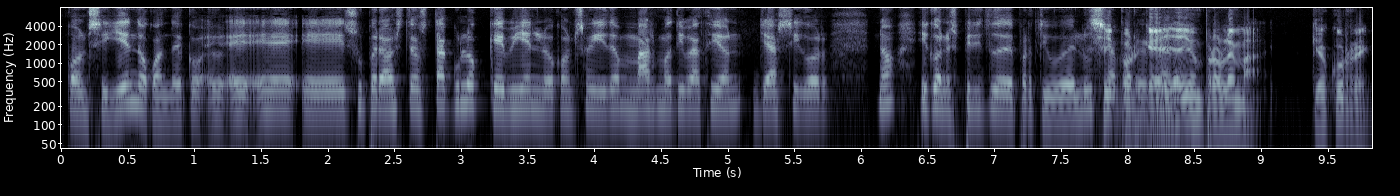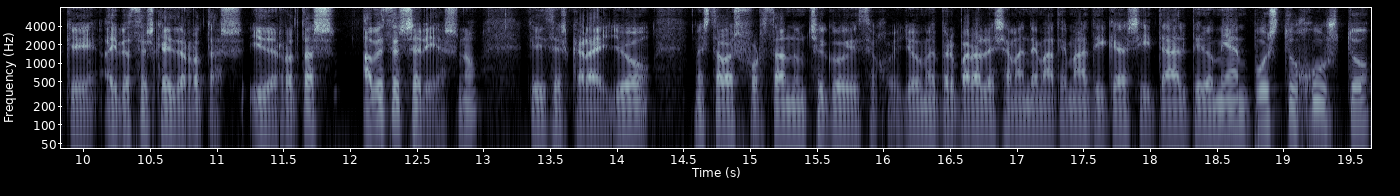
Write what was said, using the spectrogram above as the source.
consiguiendo, cuando he, superado este obstáculo, qué bien lo he conseguido, más motivación, ya sigo, ¿no? Y con espíritu deportivo de lucha. Sí, porque ahí claro, hay un problema. ¿Qué ocurre? Que hay veces que hay derrotas, y derrotas a veces serias, ¿no? Que dices, caray, yo me estaba esforzando, un chico que dice, "Joder, yo me he el examen de matemáticas y tal, pero me han puesto justo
